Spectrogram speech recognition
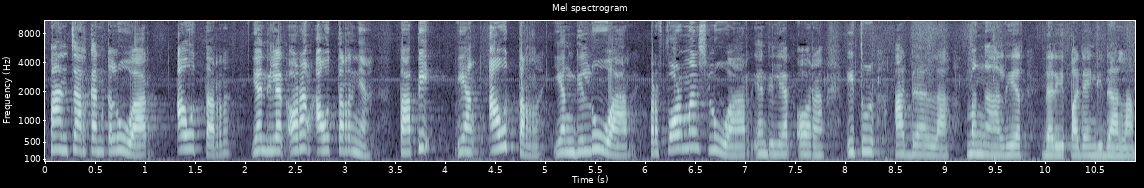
pancarkan keluar outer yang dilihat orang outernya tapi yang outer, yang di luar, performance luar yang dilihat orang itu adalah mengalir daripada yang di dalam,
